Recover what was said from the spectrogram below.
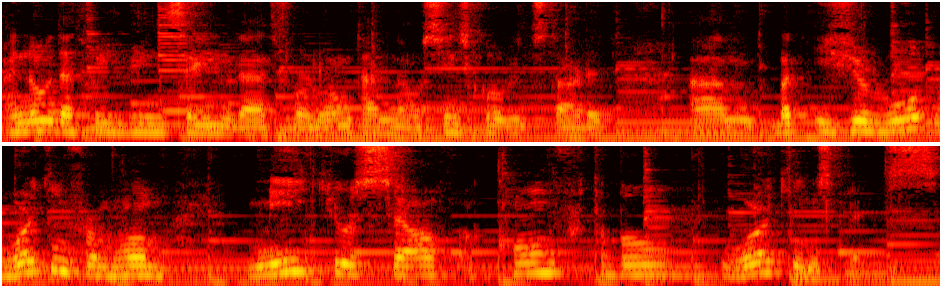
I know that we've been saying that for a long time now since COVID started. Um, but if you're working from home make yourself a comfortable working space.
